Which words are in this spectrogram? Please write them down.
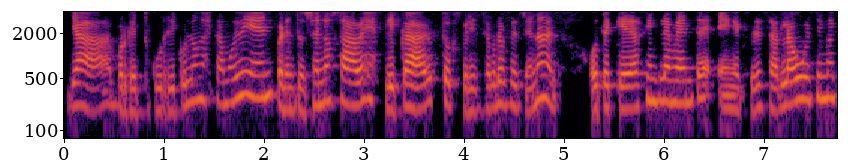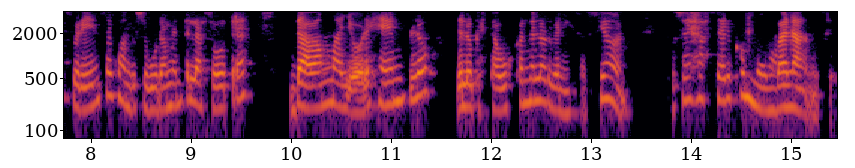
ya, porque tu currículum está muy bien, pero entonces no sabes explicar tu experiencia profesional o te quedas simplemente en expresar la última experiencia cuando seguramente las otras daban mayor ejemplo de lo que está buscando la organización. Entonces, hacer como un balance.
